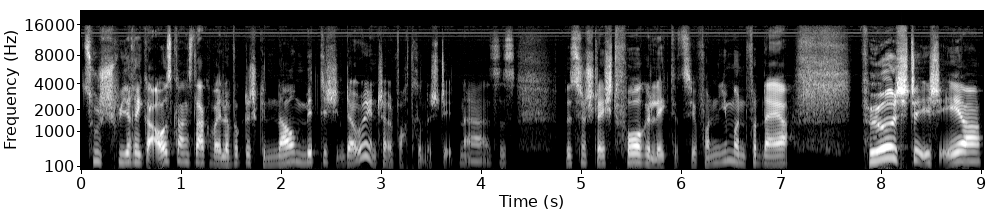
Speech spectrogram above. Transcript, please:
zu schwierige Ausgangslage, weil er wirklich genau mittig in der Range einfach drin steht. Ne? Es ist ein bisschen schlecht vorgelegt jetzt hier von ihm und von daher fürchte ich eher,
